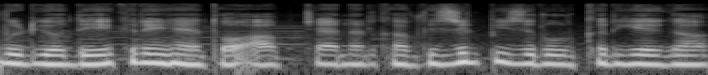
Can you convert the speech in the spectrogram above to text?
वीडियो देख रहे हैं तो आप चैनल का विज़िट भी ज़रूर करिएगा।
